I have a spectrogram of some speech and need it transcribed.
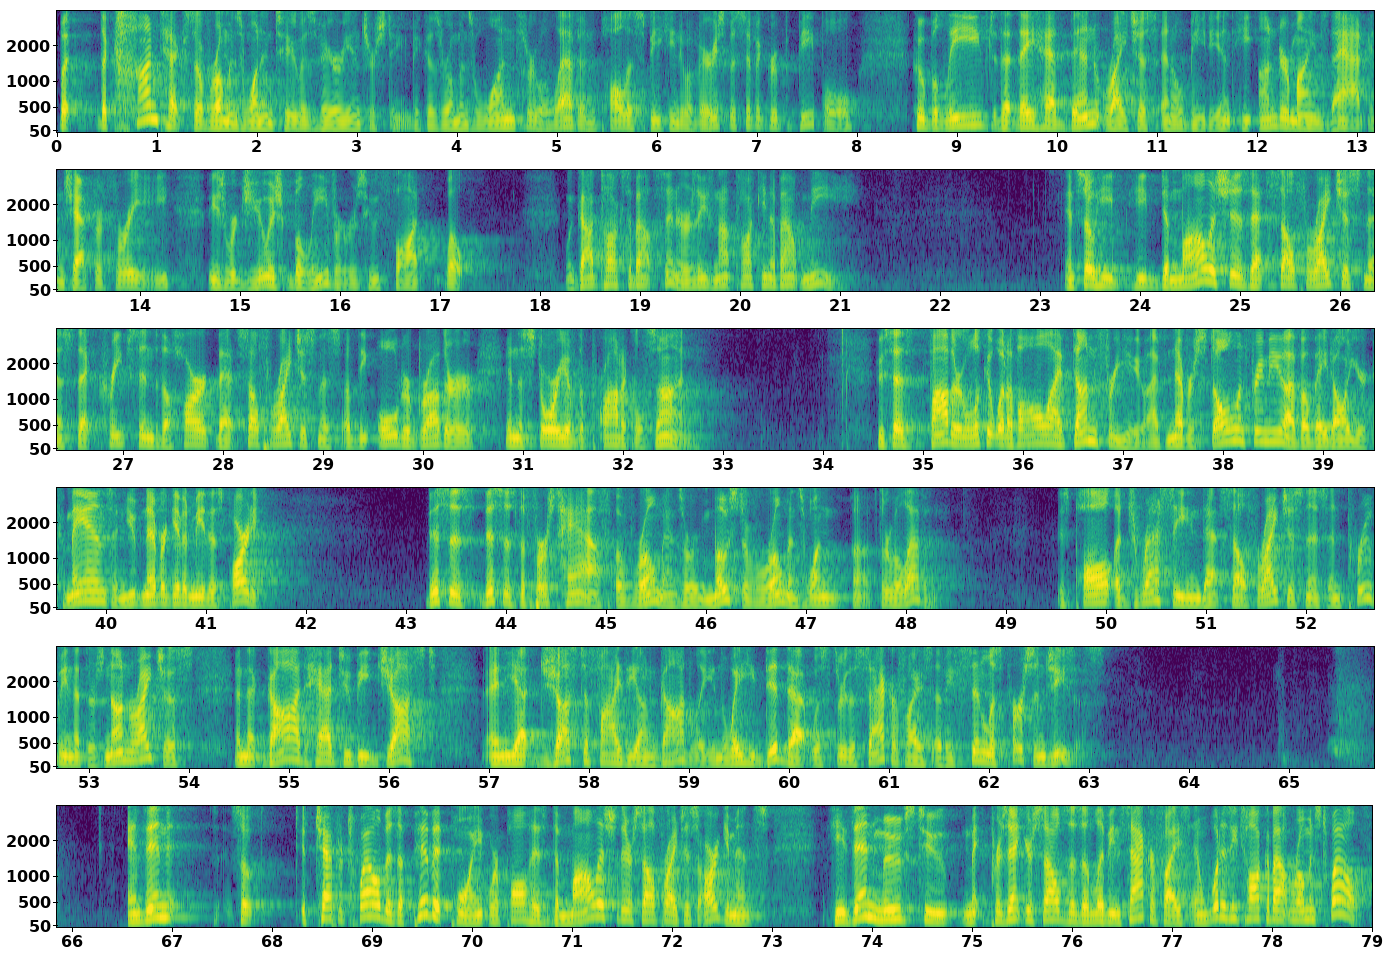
But the context of Romans 1 and 2 is very interesting because Romans 1 through 11, Paul is speaking to a very specific group of people who believed that they had been righteous and obedient. He undermines that in chapter 3. These were Jewish believers who thought, well, when God talks about sinners, he's not talking about me. And so he, he demolishes that self righteousness that creeps into the heart, that self righteousness of the older brother in the story of the prodigal son, who says, Father, look at what of all I've done for you. I've never stolen from you, I've obeyed all your commands, and you've never given me this party. This is, this is the first half of Romans, or most of Romans 1 uh, through 11. Is Paul addressing that self righteousness and proving that there's none righteous and that God had to be just and yet justify the ungodly? And the way he did that was through the sacrifice of a sinless person, Jesus. And then, so if chapter 12 is a pivot point where Paul has demolished their self righteous arguments, he then moves to present yourselves as a living sacrifice. And what does he talk about in Romans 12?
